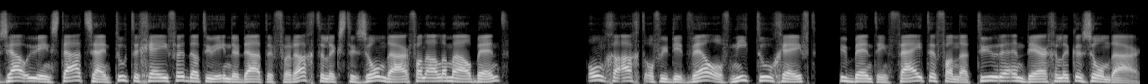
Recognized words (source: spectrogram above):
Zou u in staat zijn toe te geven dat u inderdaad de verachtelijkste zondaar van allemaal bent? Ongeacht of u dit wel of niet toegeeft, u bent in feite van nature een dergelijke zondaar.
